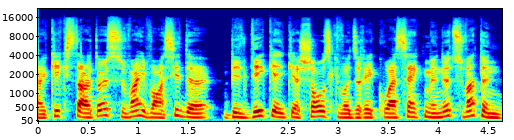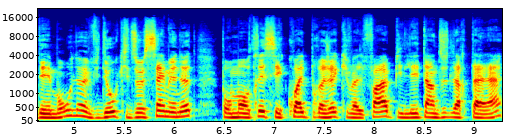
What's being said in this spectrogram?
un Kickstarter, souvent, ils vont essayer de builder quelque chose qui va durer quoi? 5 minutes? Souvent, tu as une démo, une vidéo qui dure 5 minutes pour montrer c'est quoi le projet qu'ils veulent faire puis l'étendue de leur talent.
